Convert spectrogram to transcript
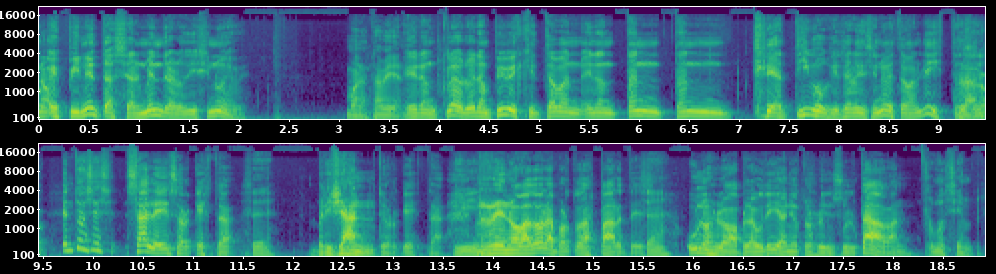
Bueno. Spinetta se almendra a los 19. Bueno, está bien. Eran, claro, eran pibes que estaban, eran tan, tan creativos que ya a los 19 estaban listos. Claro. Entonces sale esa orquesta, ¿eh? Sí. Brillante orquesta, renovadora por todas partes. Sí. Unos lo aplaudían y otros lo insultaban, Como siempre.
